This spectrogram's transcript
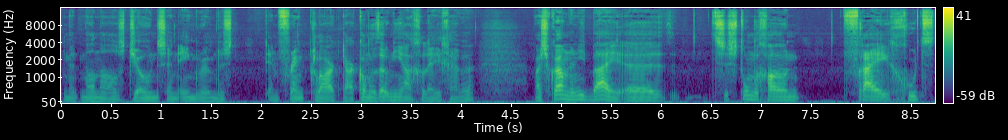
met mannen als Jones en Ingram dus, en Frank Clark. Daar kan het ook niet aan gelegen hebben. Maar ze kwamen er niet bij. Eh, ze stonden gewoon vrij goed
